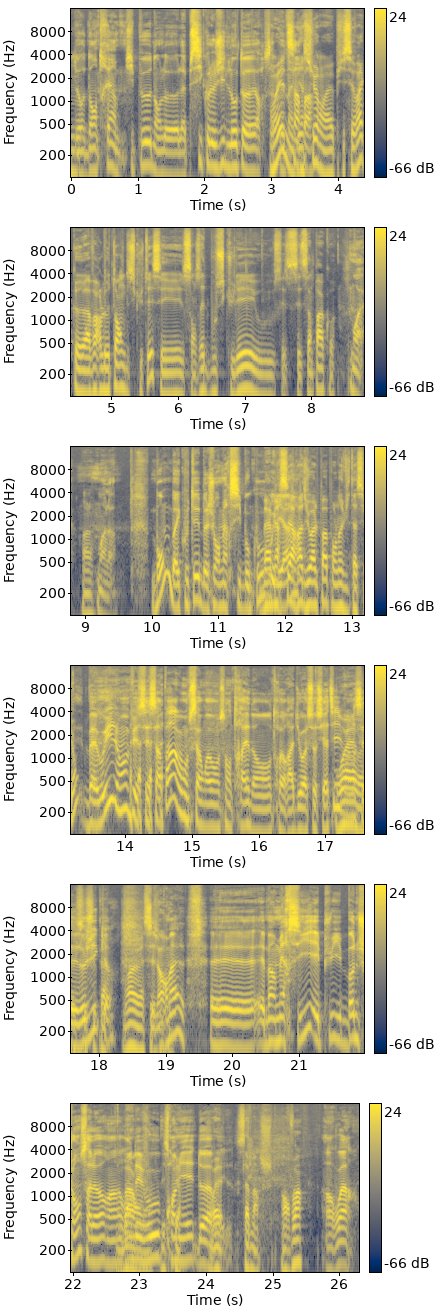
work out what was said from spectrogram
de- d'entrer un petit peu dans le- la psychologie de l'auteur. Ça Hmm. Oui, peut être mais sympa. bien sûr. ouais. Puis c'est vrai qu'avoir le temps de discuter, c'est sans être bousculé ou c'est sympa quoi. Ouais, Voilà. voilà. Bon, bah écoutez, bah, je vous remercie beaucoup. Bah, merci à Radio Alpa pour l'invitation. Ben oui, non, c'est sympa, on s'en- on s'entraide entre radios associatives, Ouais, hein, ouais, c'est logique. Ouais, c'est normal. Euh, eh ben merci, et puis bonne chance alors, hein. Bah, rendez-vous on espère. 1er de Ouais, avril. ça marche. Au revoir. Au revoir.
